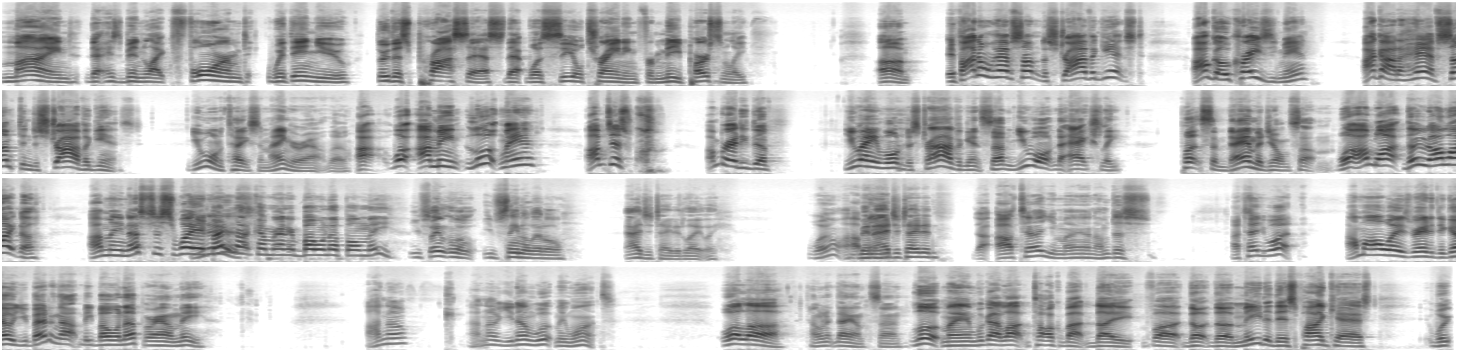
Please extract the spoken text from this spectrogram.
mind that has been like formed within you through this process that was SEAL training for me personally, um, if I don't have something to strive against, I'll go crazy, man. I gotta have something to strive against. You want to take some anger out though. I well, I mean, look, man, I'm just I'm ready to You ain't wanting to strive against something. You wanting to actually put some damage on something. well, I'm like, dude, I like to I mean, that's just the way You it better not come around here bowing up on me. You've seen a little. You've seen a little agitated lately. well, I've Been mean, agitated. I- I'll tell you, man, I'm just I tell you what, I'm always ready to go. You better not be bowing up around me. I know. I know you done whooped me once. Well, uh, Tone it down, son. look, man, we got a lot to talk about today. Uh, the the meat of this podcast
